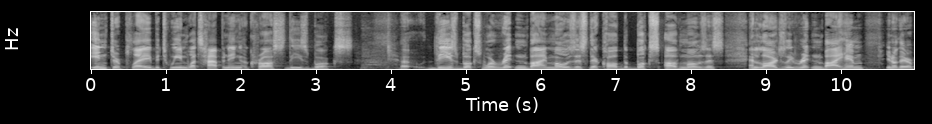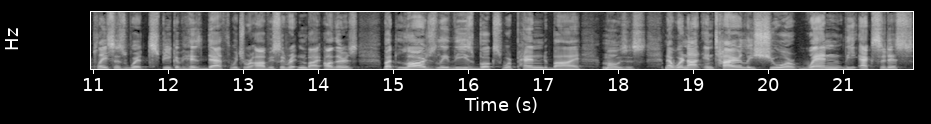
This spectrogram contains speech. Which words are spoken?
interplay between what's happening across these books. Uh, these books were written by Moses. They're called the books of Moses and largely written by him. You know, there are places which speak of his death, which were obviously written by others, but largely these books were penned by Moses. Now, we're not entirely sure when the Exodus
